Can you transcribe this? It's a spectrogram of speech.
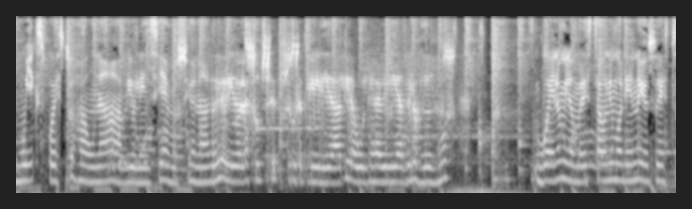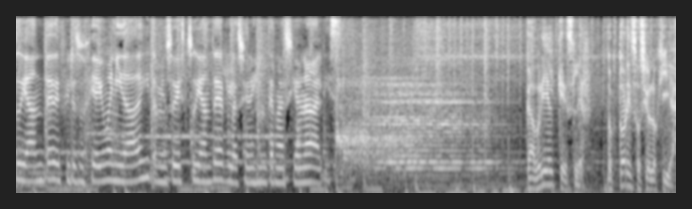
muy expuestos a una violencia emocional debido a la susceptibilidad y la vulnerabilidad de los mismos. Bueno, mi nombre es Tauni Moreno, yo soy estudiante de Filosofía y Humanidades y también soy estudiante de Relaciones Internacionales. Gabriel Kessler, doctor en Sociología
